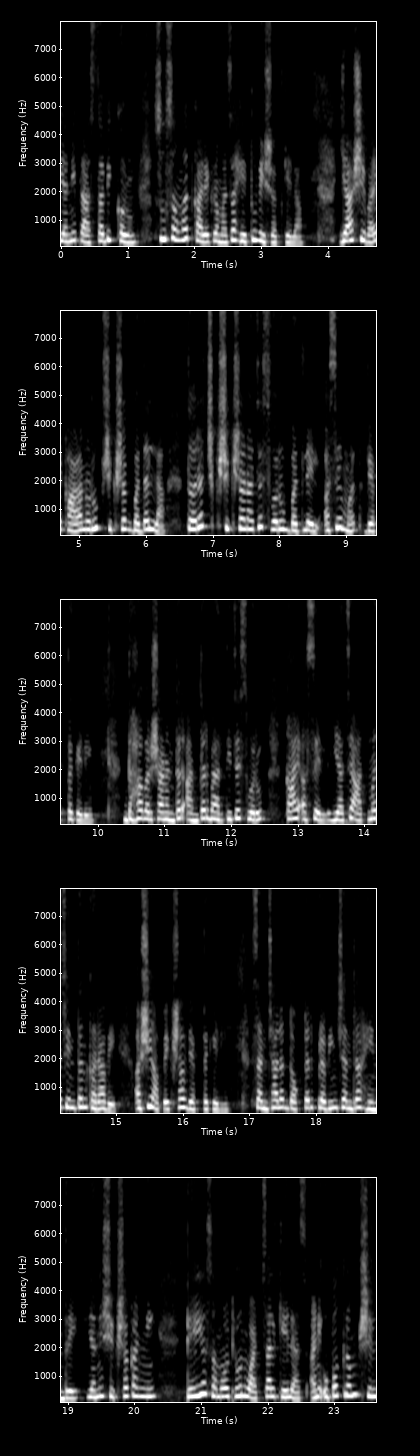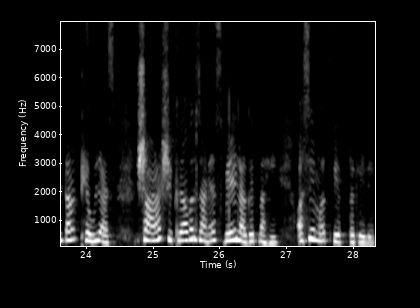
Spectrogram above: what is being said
यांनी प्रास्ताविक करून सुसंवाद कार्यक्रमाचा हेतू विशद केला. याशिवाय काळानुरूप शिक्षक बदलला तरच शिक्षणाचे स्वरूप बदलेल असे मत व्यक्त केले. दहा वर्षानंतर आंतरभारतीचे स्वरूप काय असेल याचे आत्मचिंतन करावे अशी अपेक्षा व्यक्त केली. संचालक डॉक्टर प्रवीणचंद्र हेंद्रे यांनी शिक्षकांनी ध्येय समोर ठेवून वाटचाल केल्यास आणि उपक्रमशीलता ठेवल्यास शाळा शिखरावर जाण्यास वेळ लागत नाही असे मत व्यक्त केले.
